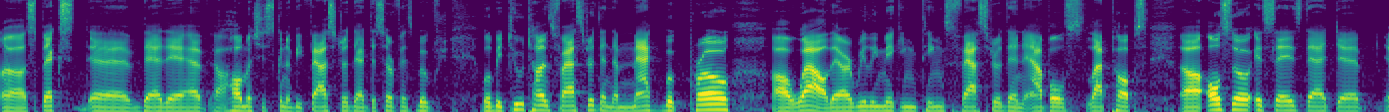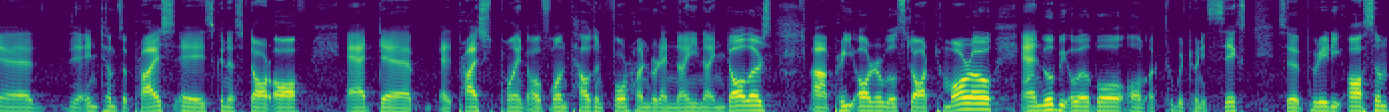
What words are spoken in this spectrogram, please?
uh, uh, specs uh, that they have how much it's going to be faster that the surface book will be two times faster than the macbook pro wow they are really making things faster than apple's laptops also it says that in terms of price it's going to start off at uh, a price point of $1,499. Uh, pre-order will start tomorrow and will be available on October 26th. So pretty awesome.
